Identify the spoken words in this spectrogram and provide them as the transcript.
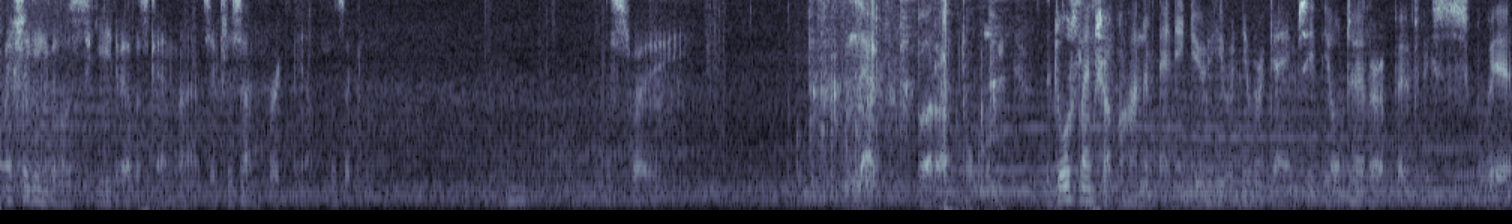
I'm actually getting a little scared about this game, man. It's actually starting to freak me out physically. This way. Laboratory. The door slammed shut behind him, and he knew he would never again see the old tailor at Berkeley Square.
